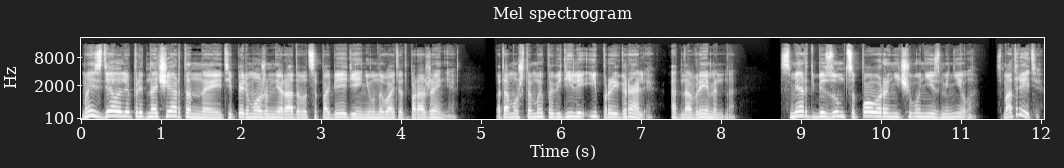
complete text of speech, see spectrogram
Мы сделали предначертанное, и теперь можем не радоваться победе и не унывать от поражения. Потому что мы победили и проиграли, одновременно. Смерть безумца-повара ничего не изменила. Смотрите».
